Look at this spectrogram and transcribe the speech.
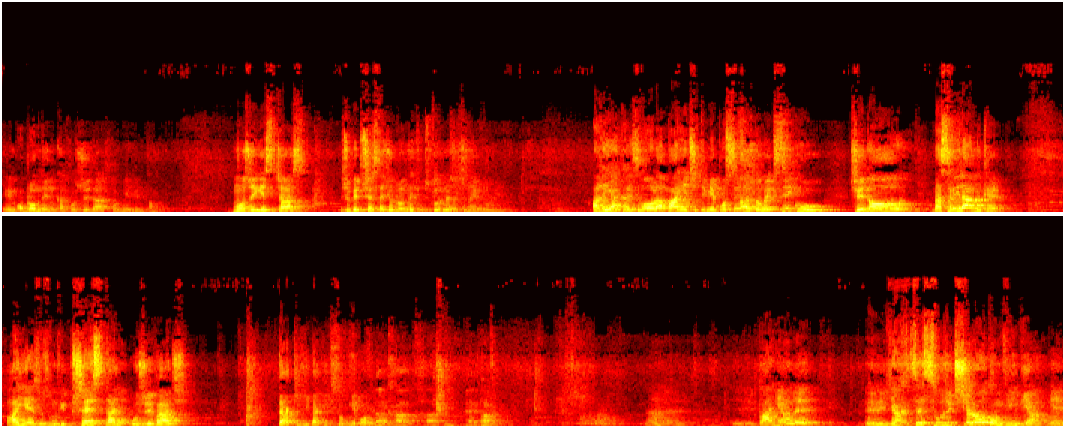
nie wiem, o blondynkach, o Żydach, o nie wiem tam. Może jest czas, żeby przestać oglądać bzdurne rzeczy na YouTubie. Ale jaka jest wola, Panie? Czy Ty mnie posyłasz do Meksyku, czy do, na Sri Lankę? A Jezus mówi, przestań używać takich i takich słów, nie powiem. Na K, H i P. Tak. E, Panie, ale y, ja chcę służyć sierotom w Indiach, nie?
